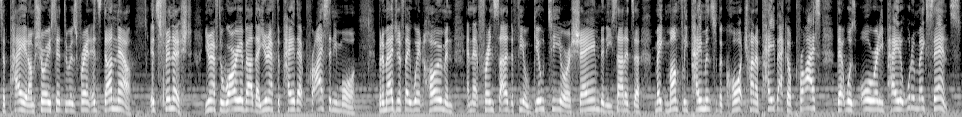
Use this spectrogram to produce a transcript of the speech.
to pay it. I'm sure he said to his friend, It's done now. It's finished. You don't have to worry about that. You don't have to pay that price anymore. But imagine if they went home and, and that friend started to feel guilty or ashamed and he started to make monthly payments to the court trying to pay back a price that was already paid. It wouldn't make sense.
